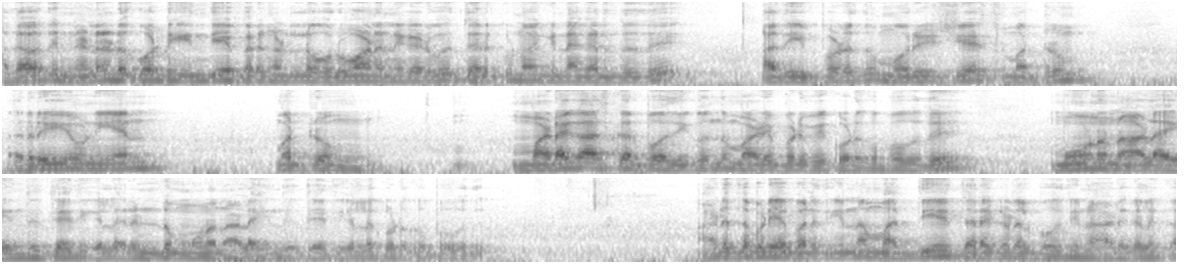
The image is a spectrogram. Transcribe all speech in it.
அதாவது நிலநடுக்கோட்டை இந்திய பெருங்கடலில் உருவான நிகழ்வு தெற்கு நோக்கி நகர்ந்தது. அது இப்பொழுது மொரிஷியஸ் மற்றும் ரியூனியன் மற்றும் மடகாஸ்கர் பகுதிக்கு வந்து மழைப்பொழிவை கொடுக்க போகுது. மூணு நாலு ஐந்து தேதிகளில் ரெண்டு மூணு நாலு ஐந்து தேதிகளில் கொடுக்க போகுது. அடுத்தபடியாக பார்த்தீங்கன்னா மத்திய தரைக்கடல் பகுதி நாடுகளுக்கு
